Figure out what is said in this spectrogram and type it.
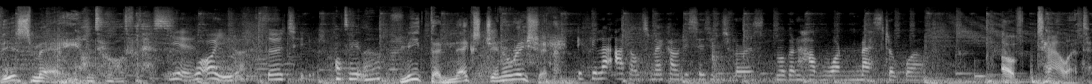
This May, I'm too old for this. Yeah. What are you, like 30? I'll take that. meet the next generation If you let adults make our decisions for us, we're going to have one messed up world. of talent.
